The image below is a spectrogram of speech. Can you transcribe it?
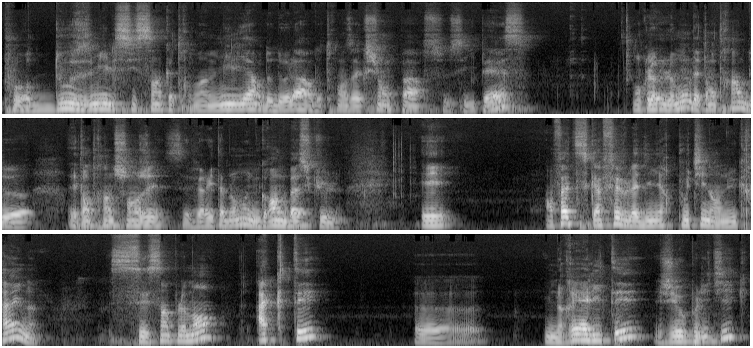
pour 12 680 milliards de dollars de transactions par ce CIPS. Donc le, monde est en, train de, est en train de changer. C'est véritablement une grande bascule. Et en fait, ce qu'a fait Vladimir Poutine en Ukraine, c'est simplement acter euh, une réalité géopolitique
